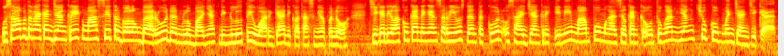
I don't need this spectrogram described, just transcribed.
Usaha peternakan jangkrik masih tergolong baru dan belum banyak digeluti warga di kota Sungai Penuh. Jika dilakukan dengan serius dan tekun, usaha jangkrik ini mampu menghasilkan keuntungan yang cukup menjanjikan.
